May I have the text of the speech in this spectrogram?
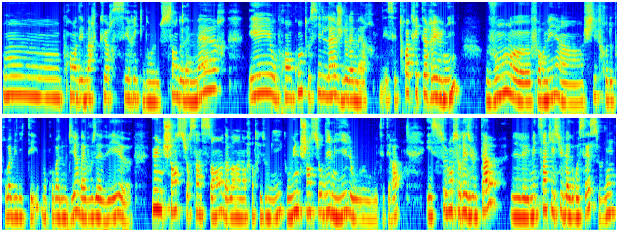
On prend des marqueurs sériques dans le sang de la mère et on prend en compte aussi l'âge de la mère. Et ces trois critères réunis vont euh, former un chiffre de probabilité. Donc on va nous dire, bah, vous avez une chance sur 500 d'avoir un enfant trisomique ou une chance sur 10 000, ou, etc. Et selon ce résultat, les médecins qui suivent la grossesse vont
